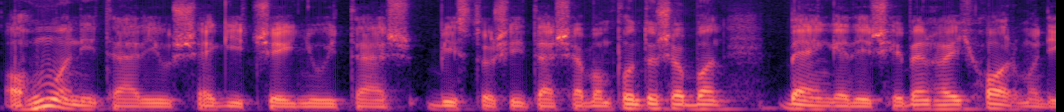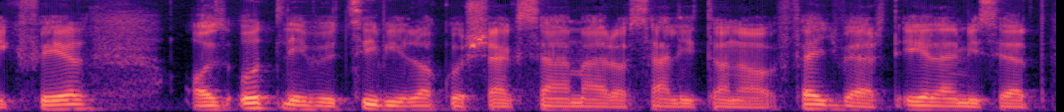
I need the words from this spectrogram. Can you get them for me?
a humanitárius segítségnyújtás biztosításában, pontosabban beengedésében, ha egy harmadik fél az ott lévő civil lakosság számára szállítana fegyvert, élelmiszert,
